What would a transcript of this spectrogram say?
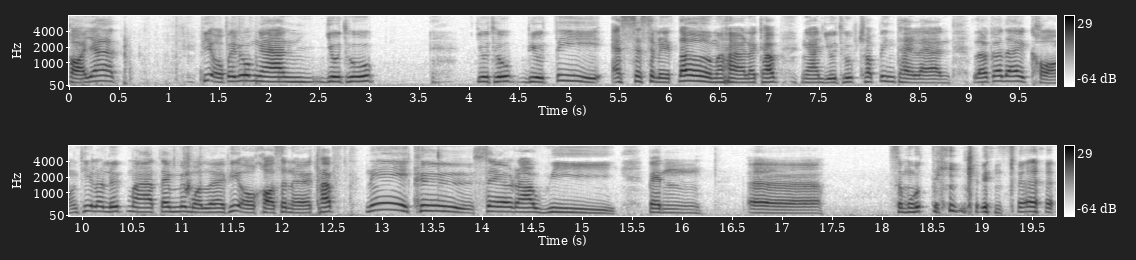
ขออนุญาต พี่โอไปร่วมงาน YouTube YouTube Beauty Accelerator มานะครับ งาน YouTube Shopping Thailand แล้วก็ได้ของที่ระลึกมาเต็มไปหมดเลยพี่โอขอเสนอครับ นี่คือเซราวีเป็นเอ่อสมูทติ้งคลีนเซอร์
